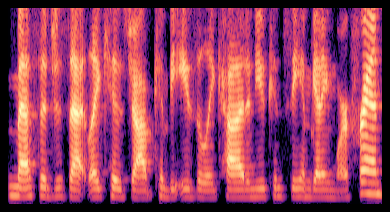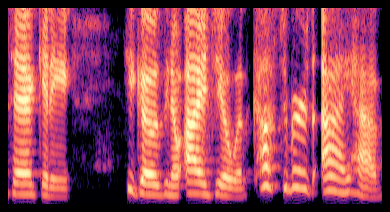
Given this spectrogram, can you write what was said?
message is that, like, his job can be easily cut, and you can see him getting more frantic, and he he goes, you know, "I deal with customers, I have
